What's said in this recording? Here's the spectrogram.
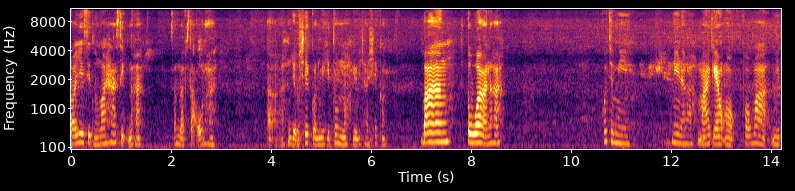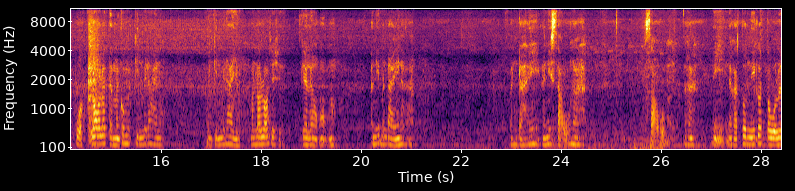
ร้อยยี่สิบถึงร้อยห้าสิบนะคะสำหรับเสานะคะเดี๋ยวเช็คก่อนมีกี่ต้นเนาะเดี๋ยวดิฉันเช็คก่อน บางตัวนะคะ ก็จะมีนี่นะคะ ไม้แกวออก เพราะว่ามีปวกลาะแล้วแต่มันก็ไม่กินไม่ได้เนาะมันกินไม่ได้อยู่ มันลาะๆเฉยๆ แกแล้วออกเนาะอันนี้บันไดนะคะ บันไดอันนี้เสานะคะเสานะคะ นี่นะคะ ต้นนี้ก็โตเล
